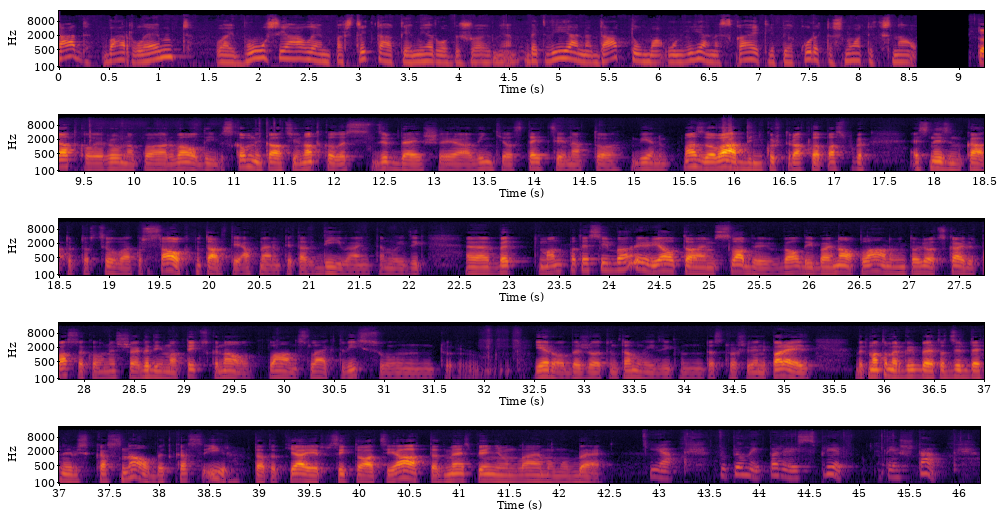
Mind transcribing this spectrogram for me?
Tad var lemt vai būs jālēm par striktākiem ierobežojumiem, bet viena datuma un viena skaitļa, pie kura tas notiks, nav. Te atkal ir runa par valdības komunikāciju, un atkal es dzirdēju šajā viņķils teicienā to vienu mazo vārdiņu, kurš tur atkal pasaka, ka es nezinu, kā tur tos cilvēkus saukt, nu tādi tie apmēram tie tādi dīvaini tam līdzīgi. E, bet man patiesībā arī ir jautājums, labi, valdībai nav plāna, viņi to ļoti skaidri pasaka, un es šajā gadījumā ticu, ka nav plāna slēgt visu un tur ierobežot un tam līdzīgi, un tas droši vien ir pareizi. Bet man tomēr gribētu dzirdēt nevis kas nav, bet kas ir. Tātad, ja ir situācija A, tad mēs pieņemam lēmumu B. Jā, tu pilnīgi pareizi spried. Tieši tā.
